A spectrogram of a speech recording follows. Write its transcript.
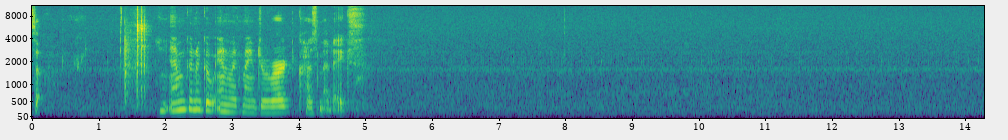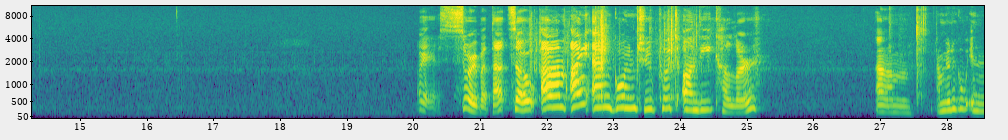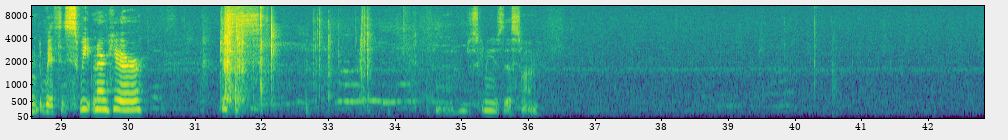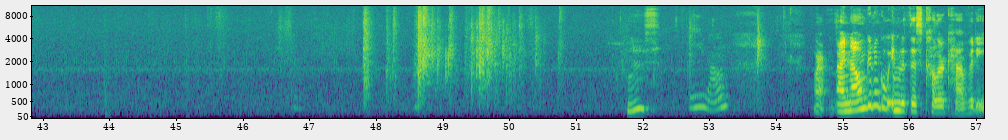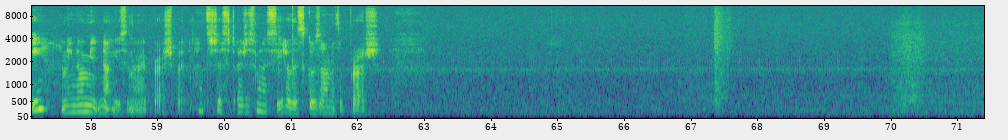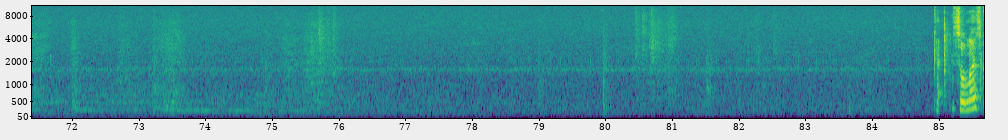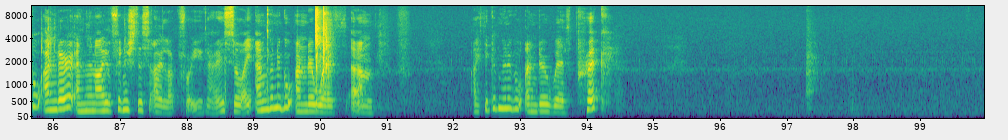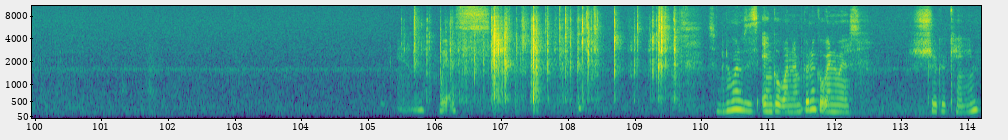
So, I am going to go in with my Gerard Cosmetics. Okay, sorry about that. So, um, I am going to put on the color, um, I'm going to go in with sweetener here. Just, I'm just going to use this one. Yes. Alright, I now I'm going to go in with this color cavity, and I know I'm not using the right brush, but that's just, I just want to see how this goes on with a brush. Okay, so let's go under and then I'll finish this eye look for you guys. So I am going to go under with, um, I think I'm going to go under with Prick. And with, so I'm going to go with this angle one. I'm going to go in with Sugar Cane.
